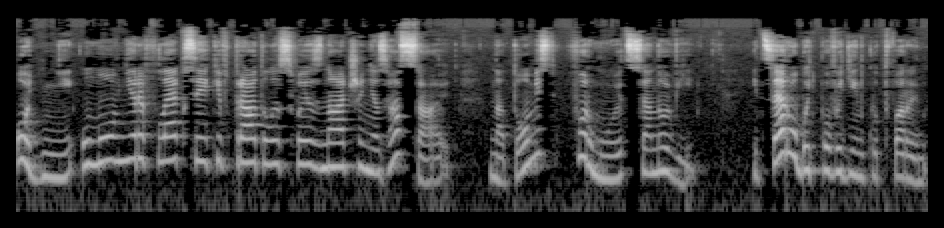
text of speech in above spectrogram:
одні умовні рефлекси, які втратили своє значення, згасають, натомість формуються нові. І це робить поведінку тварин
